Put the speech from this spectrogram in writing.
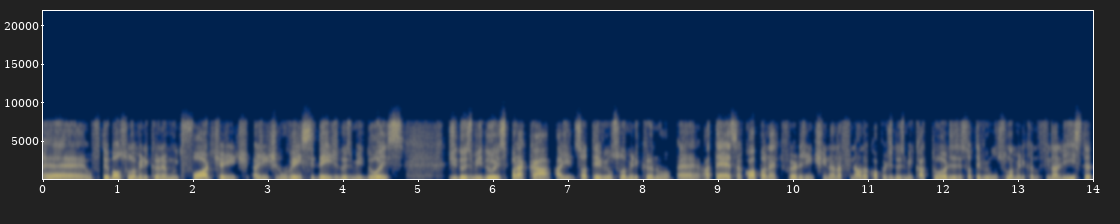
É, o futebol sul-americano é muito forte, a gente, a gente não vence desde 2002 de 2002 para cá, a gente só teve um sul-americano é, até essa Copa, né? Que foi a Argentina na final da Copa de 2014. A gente só teve um sul-americano finalista.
